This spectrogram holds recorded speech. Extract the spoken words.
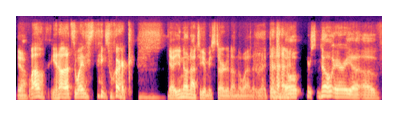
Yeah. Well, you know, that's the way these things work. Yeah, you know not to get me started on the weather, right? There's no there's no area of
